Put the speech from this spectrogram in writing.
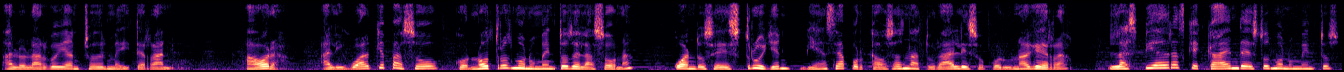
a lo largo y ancho del Mediterráneo. Ahora, al igual que pasó con otros monumentos de la zona, cuando se destruyen, bien sea por causas naturales o por una guerra, las piedras que caen de estos monumentos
